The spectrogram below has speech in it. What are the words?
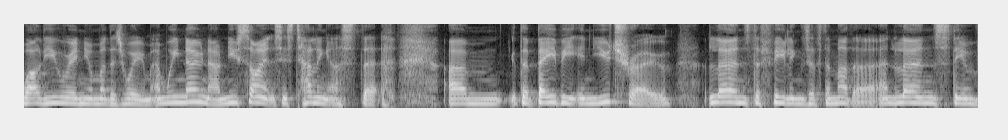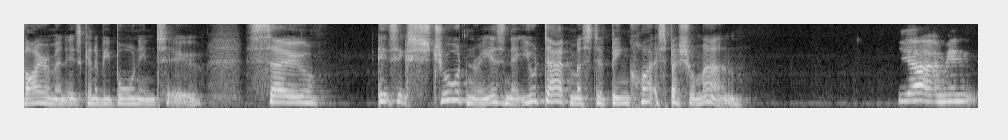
while you were in your mother's womb, and we know now. New science is telling us that um, the baby in utero learns the feelings of the mother and learns the environment it's going to be born into. So. It's extraordinary, isn't it? Your dad must have been quite a special man. Yeah, I mean,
